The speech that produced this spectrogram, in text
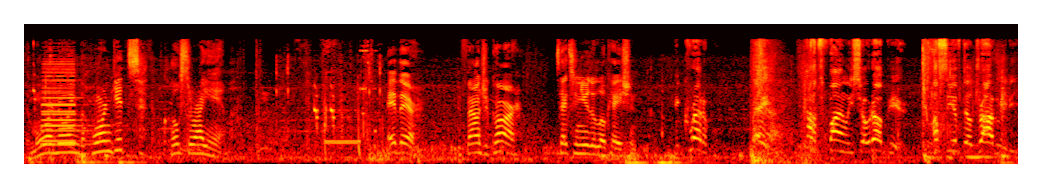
The more annoying the horn gets, the closer I am. Hey there. I found your car. Texting you the location. Incredible. Hey, cops finally showed up here. I'll see if they'll drive me to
